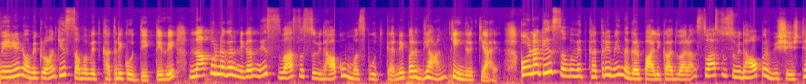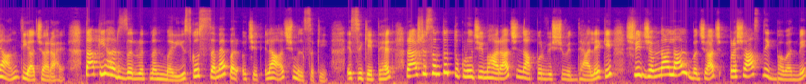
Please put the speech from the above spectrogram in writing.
वेरिएंट ओमिक्रॉन के संभावित खतरे को देखते हुए नागपुर नगर निगम ने स्वास्थ्य सुविधाओं को मज़बूत करने पर ध्यान केंद्रित किया है। कोरोना के संभावित खतरे में नगर पालिका द्वारा स्वास्थ्य सुविधाओं पर विशेष ध्यान दिया जा रहा है, ताकि हर जरूरतमंद मरीज़ को समय पर उचित इलाज मिल सके। इसी के तहत राष्ट्र संत टुकड़ोजी महाराज नागपुर विश्वविद्यालय के श्री जमनालाल बजाज प्रशासनिक भवन में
